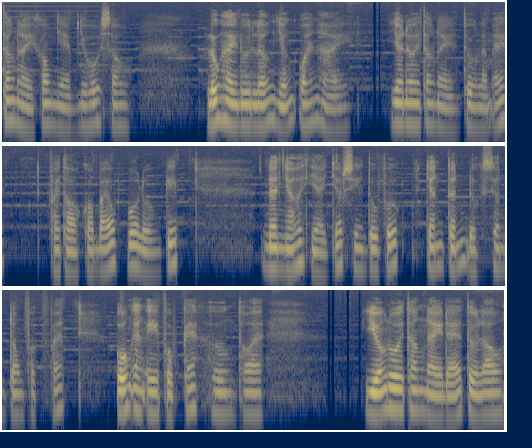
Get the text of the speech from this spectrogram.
Thân này không nhèm như hố sâu. Lũ hay nuôi lớn những oán hại, do nơi thân này thường làm ác, phải thọ quả báo vô lượng kiếp. Nên nhớ dài chết siêng tu phước, chánh tính được sinh trong Phật Pháp, uống ăn y phục các hương thoa. Dưỡng nuôi thân này đã từ lâu,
